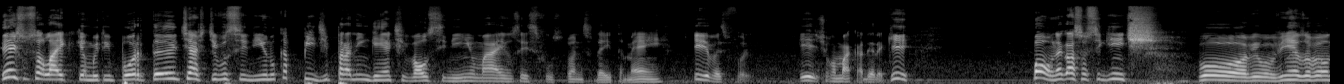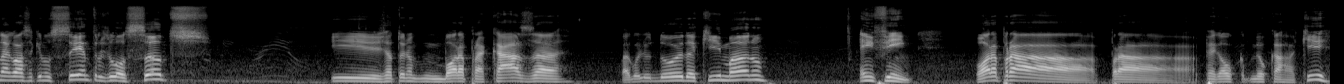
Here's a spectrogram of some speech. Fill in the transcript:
deixa o seu like que é muito importante. Ativa o sininho, nunca pedi pra ninguém ativar o sininho, mas não sei se funciona isso daí também aqui, vai se for. Ih, deixa eu arrumar a cadeira aqui. Bom, o negócio é o seguinte. Vou, vou vim resolver um negócio aqui no centro de Los Santos. E já tô indo embora pra casa. Bagulho doido aqui, mano. Enfim. Bora pra... Pra pegar o meu carro aqui.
